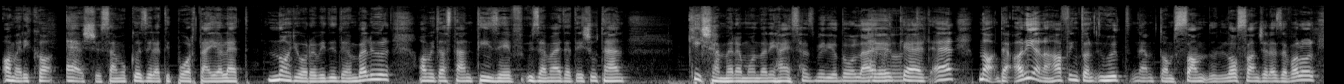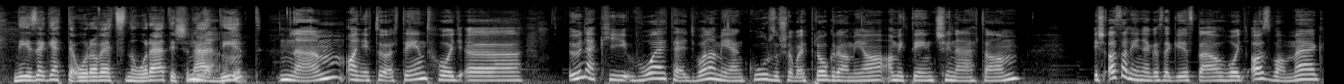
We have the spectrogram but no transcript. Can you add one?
Amerika Amerika első számú közéleti portálja lett nagyon rövid időn belül, amit aztán tíz év üzemeltetés után ki sem merem mondani, hány millió dollárért kelt el. Na, de Ariana Huffington ült, nem tudom, Los Angeles-e valahol, nézegette Oravec Nórát, és rád írt? Nem, annyi történt, hogy uh, ő neki volt egy valamilyen kurzusa vagy programja, amit én csináltam, és az a lényeg az egészben, hogy az van meg,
